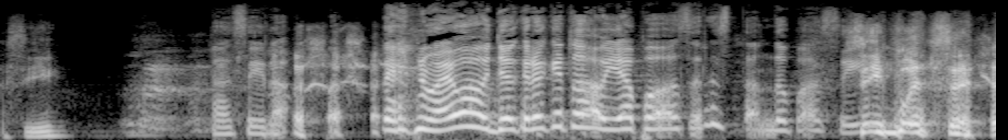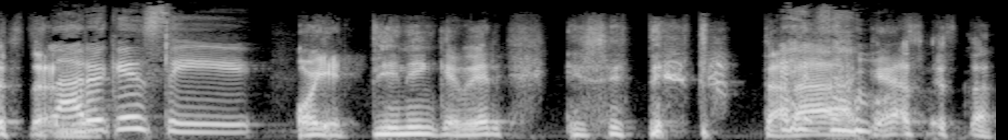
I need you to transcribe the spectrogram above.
Así. Así no. De nuevo, yo creo que todavía puedo hacer stand-up así. Sí, puede ser. stand-up. Claro que sí. Oye, tienen que ver ese t- tarada Esa que hace stand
